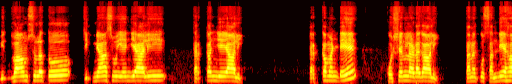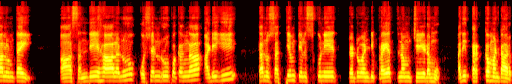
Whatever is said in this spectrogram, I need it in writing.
విద్వాంసులతో జిజ్ఞాసు ఏం చేయాలి? తర్కం చేయాలి. తర్కం అంటే క్వశ్చన్లు అడగాలి. తనకు సందేహాలు ఉంటాయి ఆ సందేహాలను క్వశ్చన్ రూపకంగా అడిగి తను సత్యం తెలుసుకునేటటువంటి ప్రయత్నం చేయడము. అది తర్కం అంటారు.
